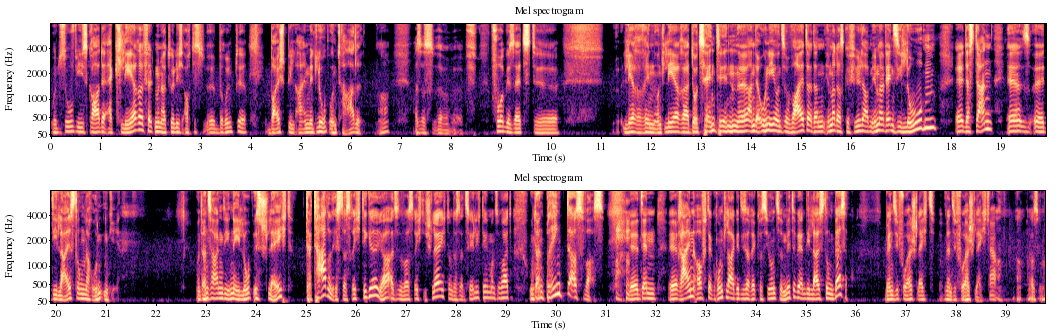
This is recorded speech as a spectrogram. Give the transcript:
Und so wie ich es gerade erkläre, fällt mir natürlich auch das äh, berühmte Beispiel ein mit Lob und Tadel. Ja? Also das äh, vorgesetzte Lehrerinnen und Lehrer, Dozentinnen äh, an der Uni und so weiter dann immer das Gefühl haben, immer wenn sie loben, äh, dass dann äh, äh die Leistungen nach unten gehen. Und dann sagen die, nee, Lob ist schlecht. Der Tadel ist das Richtige, ja, also du warst richtig schlecht und das erzähle ich dem und so weiter. Und dann bringt das was. äh, denn äh, rein auf der Grundlage dieser Regression zur Mitte werden die Leistungen besser, wenn sie vorher schlecht, wenn sie vorher schlecht waren. Ja. also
